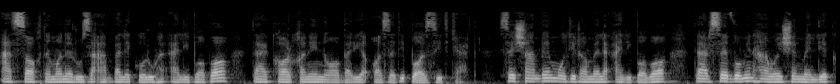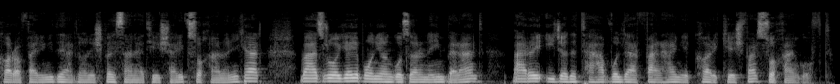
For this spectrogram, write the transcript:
از ساختمان روز اول گروه علی بابا در کارخانه نوآوری آزادی بازدید کرد. سهشنبه مدیرعامل علی بابا در سومین همایش ملی کارآفرینی در دانشگاه صنعتی شریف سخنرانی کرد و از رویای بنیانگذاران این برند برای ایجاد تحول در فرهنگ کار کشور سخن گفت.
